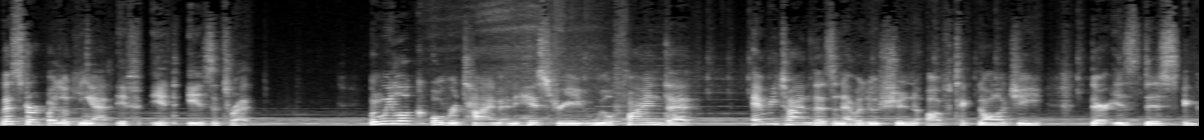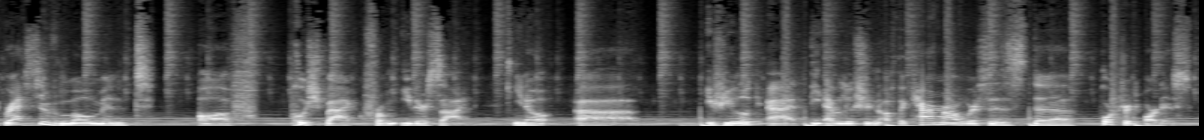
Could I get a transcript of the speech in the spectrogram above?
Let's start by looking at if it is a threat. When we look over time and history, we'll find that every time there's an evolution of technology, there is this aggressive moment of pushback from either side. You know, uh, if you look at the evolution of the camera versus the portrait artist,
